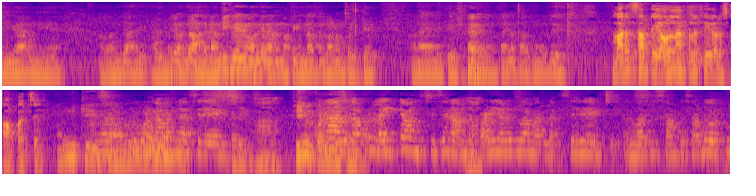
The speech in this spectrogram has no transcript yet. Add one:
நீங்க தான் வந்தீங்க வந்து அது அது மாதிரி வந்து அந்த நம்பிக்கையிலேயே வந்து நான். மற்றவங்க என்ன சொன்னாலும் சொல்லிட்டு. ஆனால் எனக்கு பையனை பார்க்கும்போது மருந்து சாப்பிட்டு எவ்வளவு நேரத்துல ஃபீவர் ஸ்டாப் ஆச்சு? அன்னைக்கு ஒன் ஹவர்ல சரியாயிடுச்சு. ஃபீவர் குறைஞ்சிச்சு அதுக்கப்புறம் லைட்டா வந்துச்சு சார். அந்த பழைய அளவுக்குலாம் வரல. சரியாயிடுச்சு அந்த மருந்து சாப்பிட்டு சாப்பிட்டு ஒரு டூ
